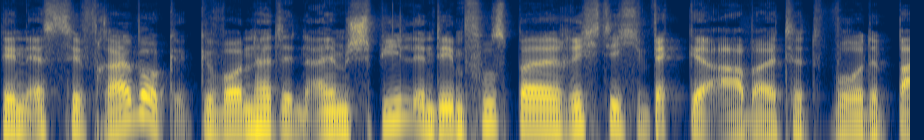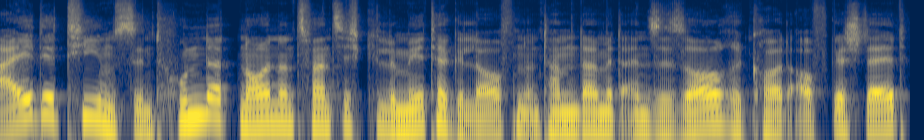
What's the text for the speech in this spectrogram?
den SC Freiburg gewonnen hat in einem Spiel, in dem Fußball richtig weggearbeitet wurde. Beide Teams sind 129 Kilometer gelaufen und haben damit einen Saisonrekord aufgestellt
